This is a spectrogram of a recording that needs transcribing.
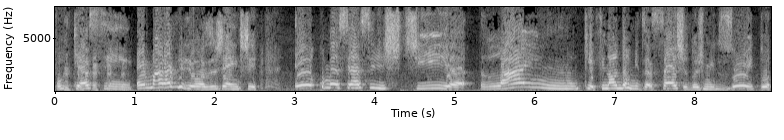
Porque assim, é maravilhoso, gente eu comecei a assistir lá em que, final de 2017, 2018.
